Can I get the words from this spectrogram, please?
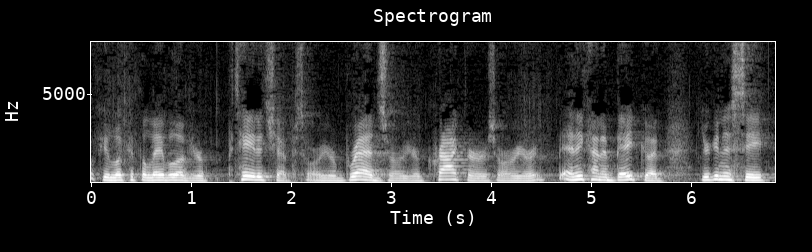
if you look at the label of your potato chips or your breads or your crackers or your any kind of baked good, you're going to see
